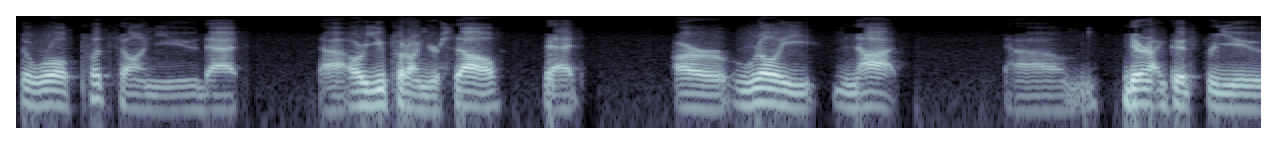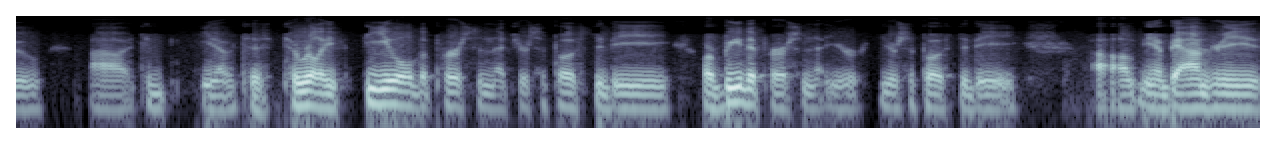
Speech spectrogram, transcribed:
the world puts on you that, uh, or you put on yourself that are really not, um, they're not good for you uh, to, you know, to, to really feel the person that you're supposed to be or be the person that you're, you're supposed to be. Um, you know, boundaries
